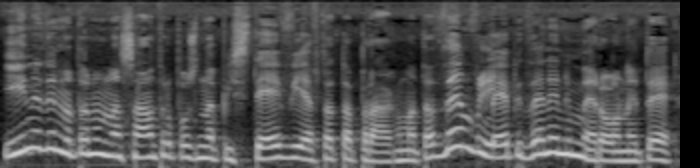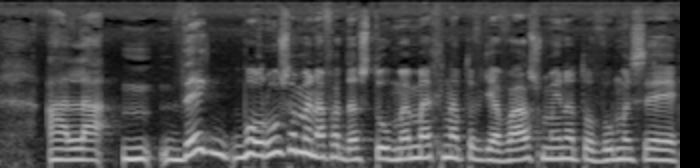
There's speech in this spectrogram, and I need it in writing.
είναι δυνατόν ένας άνθρωπος να πιστεύει αυτά τα πράγματα; Δεν βλέπει, δεν ενημερώνεται αλλά δεν μπορούσαμε να φανταστούμε μέχρι να το διαβάσουμε ή να το δούμε σε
